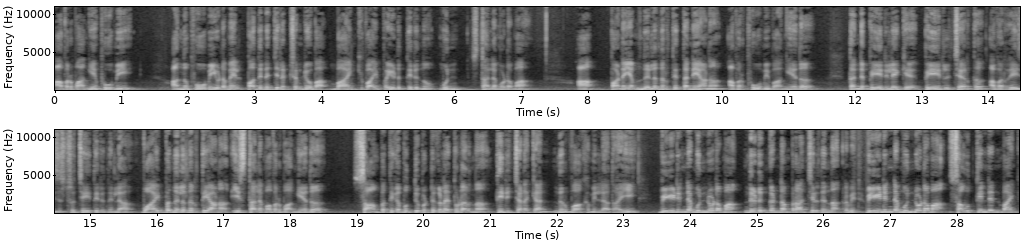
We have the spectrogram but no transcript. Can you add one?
അവർ വാങ്ങിയ ഭൂമി. അന്ന് ഭൂമിയുടെ മേൽ പതിനഞ്ച് ലക്ഷം രൂപ ബാങ്ക് വായ്പ എടുത്തിരുന്നു മുൻ സ്ഥലമുടമ. ആ പണയം നിലനിർത്തി തന്നെയാണ് അവർ ഭൂമി വാങ്ങിയത്. തന്റെ പേരിലേക്ക് പേരിൽ ചേർത്ത് അവർ രജിസ്റ്റർ ചെയ്തിരുന്നില്ല. വായ്പ നിലനിർത്തിയാണ് ഈ സ്ഥലം അവർ വാങ്ങിയത്. സാമ്പത്തിക ബുദ്ധിമുട്ടുകളെ തുടർന്ന് തിരിച്ചടയ്ക്കാൻ നിർവാഹമില്ലാതായി. വീടിന്റെ മുന്നുടമ നെടുങ്കണ്ടം ബ്രാഞ്ചിൽ നിന്ന് റിപ്പീറ്റ് വീടിന്റെ മുന്നുടമ സൗത്ത് ഇന്ത്യൻ ബാങ്ക്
